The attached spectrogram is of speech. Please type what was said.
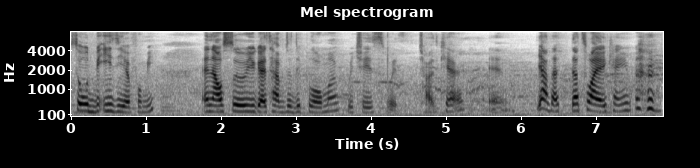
So it would be easier for me. And also you guys have the diploma, which is with childcare. And yeah, that, that's why I came.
